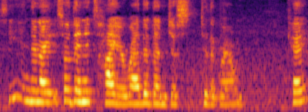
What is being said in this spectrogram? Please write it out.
see? And then I so then it's higher rather than just to the ground. Okay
